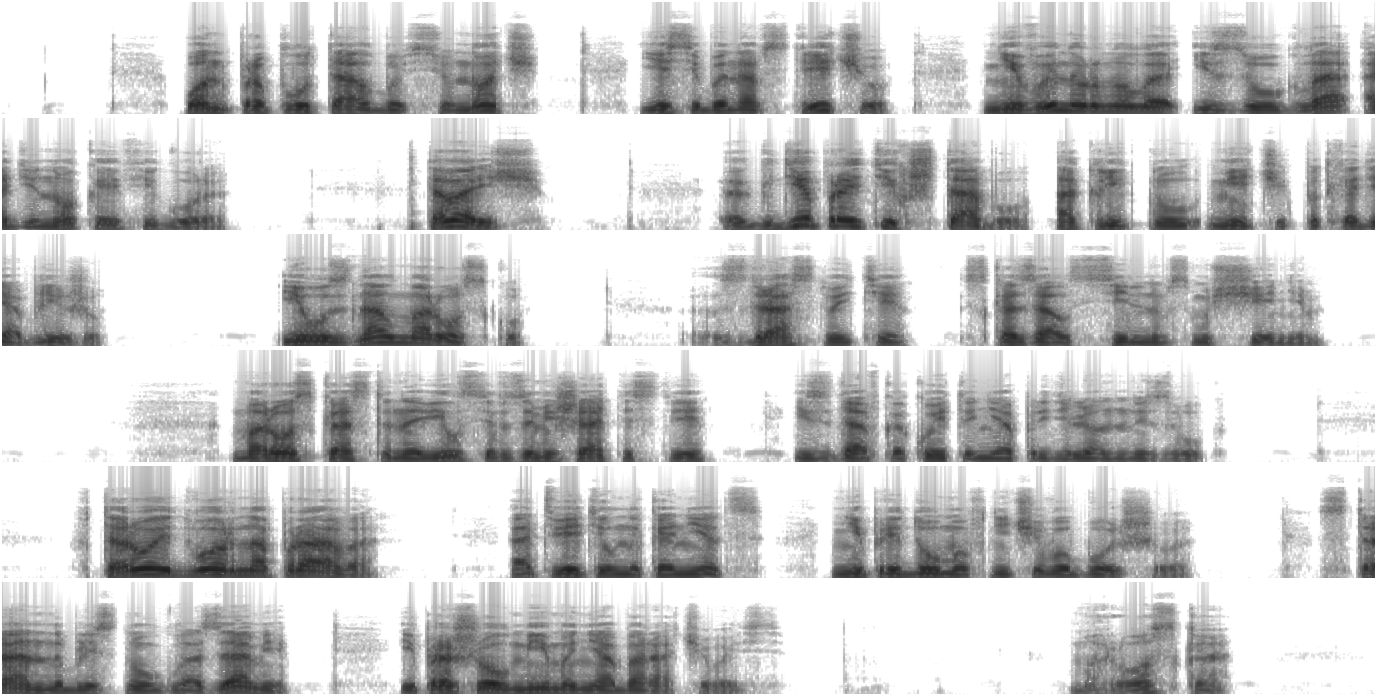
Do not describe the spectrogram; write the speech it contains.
Он проплутал бы всю ночь, если бы навстречу не вынырнула из-за угла одинокая фигура. — Товарищ, где пройти к штабу? — окликнул метчик, подходя ближе. И узнал Морозку. — Здравствуйте, — сказал с сильным смущением. Морозко остановился в замешательстве, издав какой-то неопределенный звук. — Второй двор направо, — ответил, наконец, не придумав ничего большего странно блеснул глазами и прошел мимо, не оборачиваясь. — Морозко?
